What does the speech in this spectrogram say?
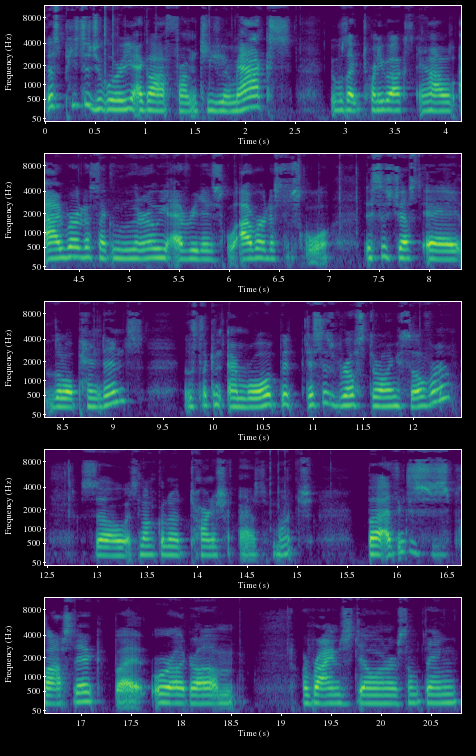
This piece of jewelry I got from TJ Maxx. It was like 20 bucks and I was I wear this like literally every day to school. I wear this to school. This is just a little pendant. It looks like an emerald, but this is real sterling silver. So it's not gonna tarnish as much. But I think this is just plastic, but or like um a rhinestone or something.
